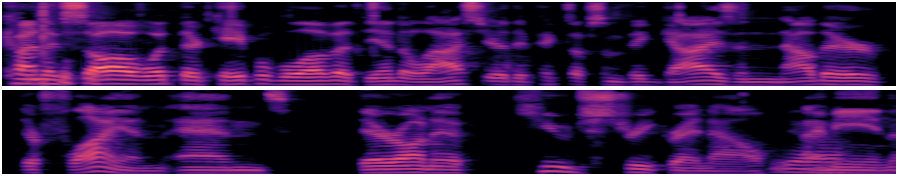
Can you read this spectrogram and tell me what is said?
kind of saw what they're capable of at the end of last year. They picked up some big guys and now they're they're flying and they're on a huge streak right now. Yeah. I mean,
